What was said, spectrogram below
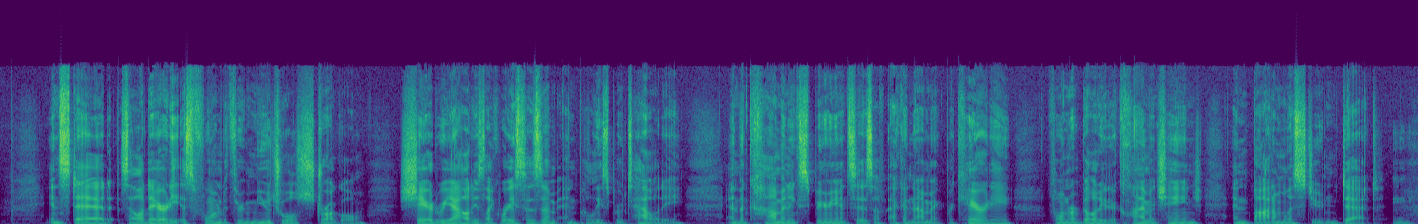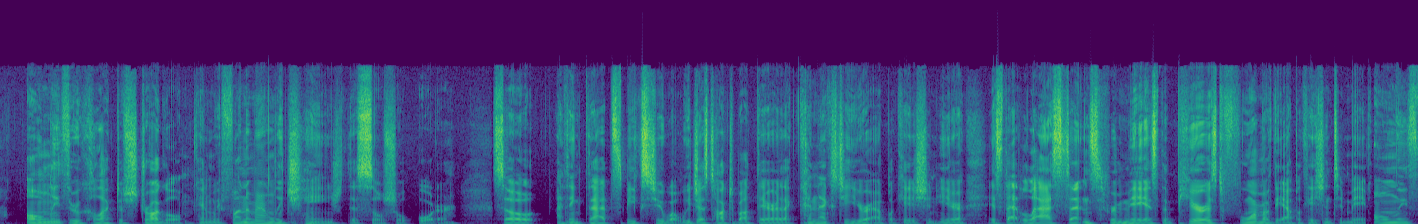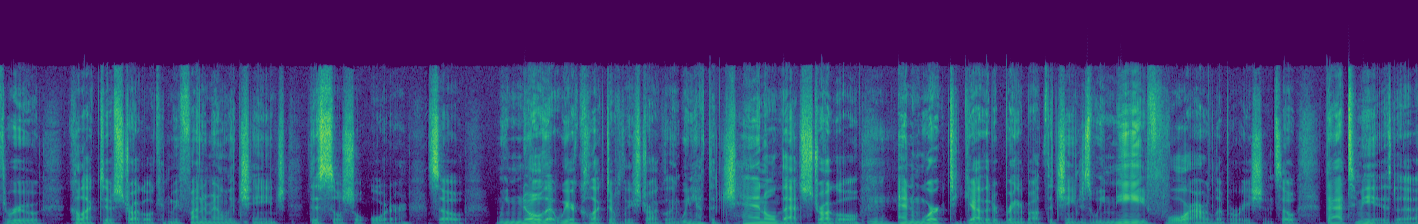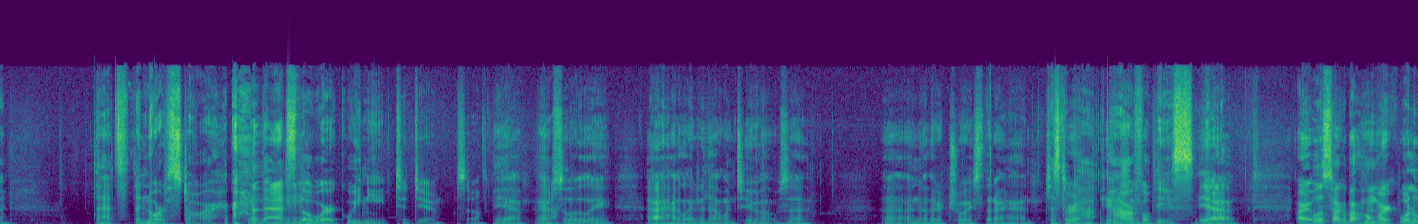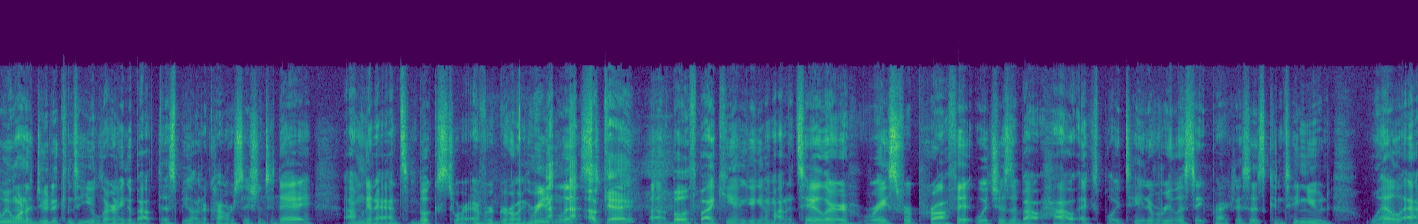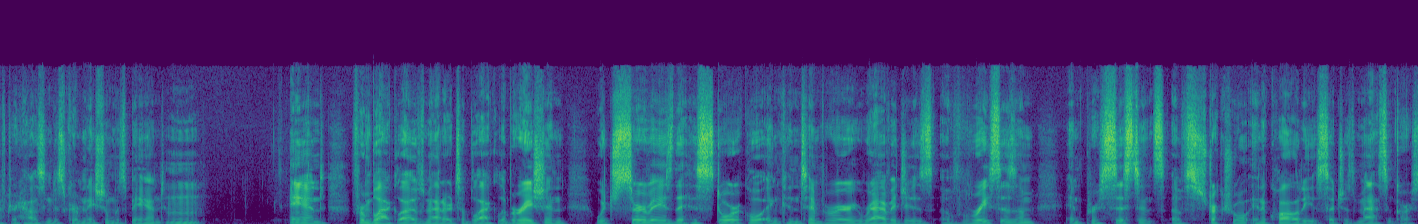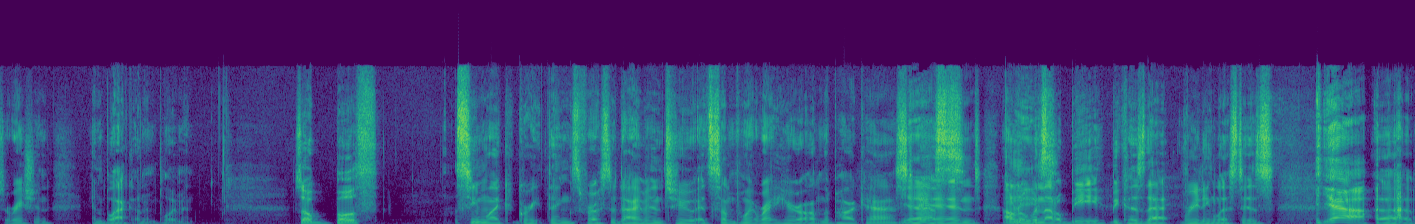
Instead, solidarity is formed through mutual struggle, shared realities like racism and police brutality, and the common experiences of economic precarity, vulnerability to climate change, and bottomless student debt. Mm. Only through collective struggle can we fundamentally change this social order. So I think that speaks to what we just talked about there, that connects to your application here. It's that last sentence for me. It's the purest form of the application to me. Only through collective struggle can we fundamentally change this social order. So we know that we are collectively struggling. We have to channel that struggle and work together to bring about the changes we need for our liberation. So that to me is the that's the north star. that's the work we need to do. So Yeah, absolutely. I highlighted that one too. That was a uh, another choice that I had. just a po- powerful piece. Yeah. All right, well, let's talk about homework. What do we want to do to continue learning about this beyond our conversation today? I'm going to add some books to our ever growing reading list. Okay. Uh, both by Keeanga-Yamahtta Taylor. Race for Profit, which is about how exploitative real estate practices continued well after housing discrimination was banned. And From Black Lives Matter to Black Liberation, which surveys the historical and contemporary ravages of racism and persistence of structural inequalities such as mass incarceration and black unemployment. So both seem like great things for us to dive into at some point right here on the podcast. Yes, And I don't know when that'll be because that reading list is Yeah. Uh,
